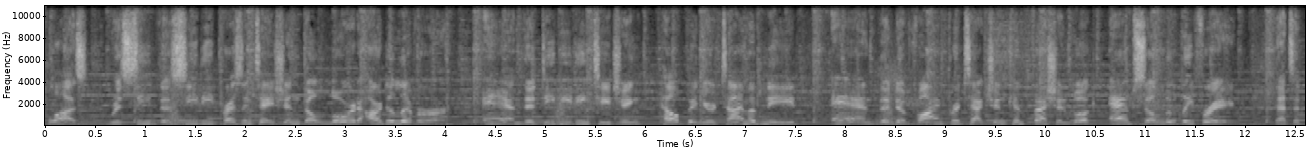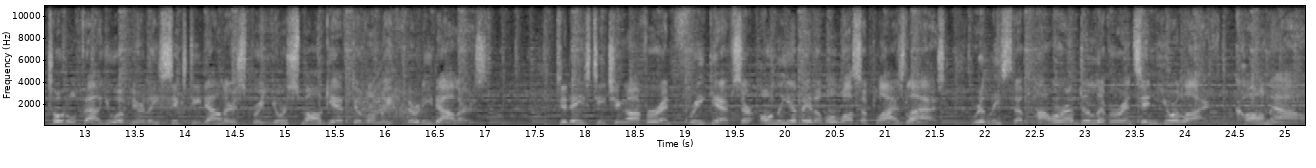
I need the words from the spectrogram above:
plus receive the CD presentation, The Lord Our Deliverer, and the DVD teaching, Help in Your Time of Need, and the Divine Protection Confession Book absolutely free. That's a total value of nearly $60 for your small gift of only $30. Today's teaching offer and free gifts are only available while supplies last. Release the power of deliverance in your life. Call now.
